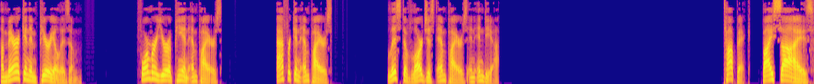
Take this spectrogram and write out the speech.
American imperialism. Former European empires. African empires. List of largest empires in India. Topic. By size.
